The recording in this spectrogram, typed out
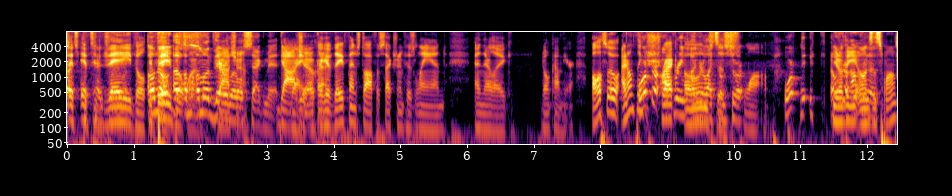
no if, if they built oh it no, they built I'm, one. I'm on their Gotcha. little segment. Gotcha. Right. Okay. Like if they fenced off a section of his land and they're like, don't come here. Also, I don't think Or if they're Shrek owns under, like, the some sort- swamp. Or you don't think he owns the swamp?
